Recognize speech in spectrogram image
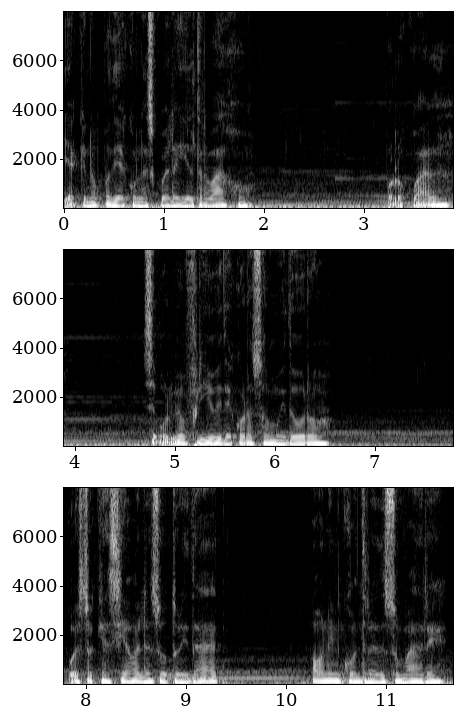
ya que no podía con la escuela y el trabajo, por lo cual se volvió frío y de corazón muy duro, puesto que hacía valer su autoridad aún en contra de su madre.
